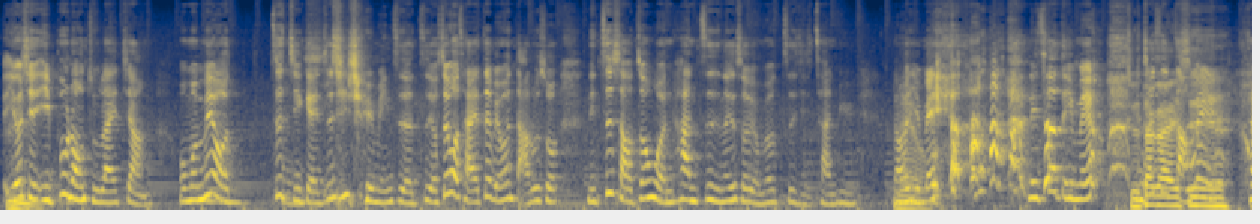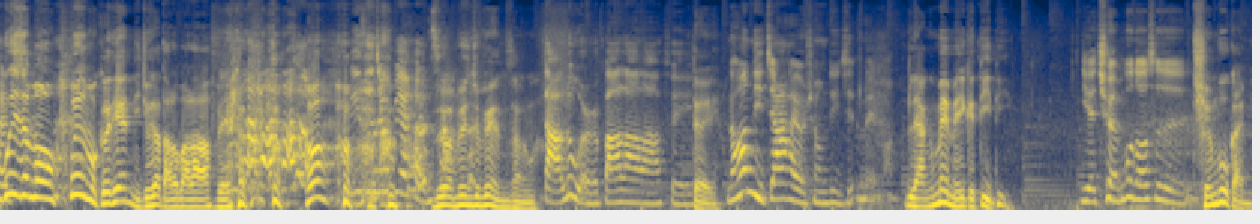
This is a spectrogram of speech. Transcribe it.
尤其以布农族来讲，我们没有自己给自己取名字的自由，所以我才特别问达陆说：“你至少中文汉字那个时候有没有自己参与？”然后也没有，你彻底没有，就大概是为什么？为什么隔天你就叫达陆巴拉拉飞？名字就变很长，名字就变很长了。达陆尔巴拉拉飞。对，然后你家还有兄弟姐妹吗？两个妹妹，一个弟弟。也全部都是全部改名，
